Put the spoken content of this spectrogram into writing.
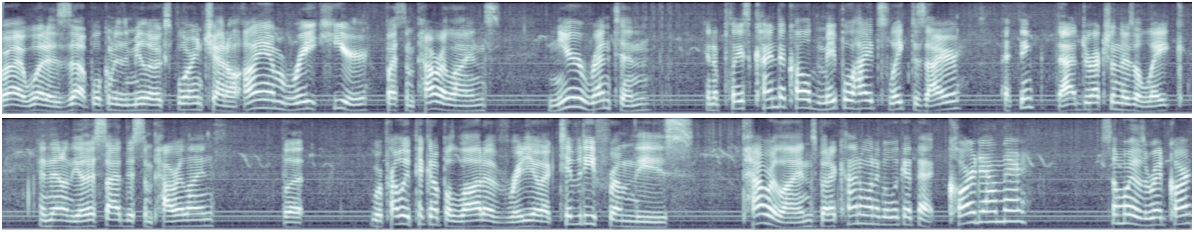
right, what is up? Welcome to the Emilio Exploring channel. I am right here by some power lines near Renton in a place kind of called Maple Heights Lake Desire. I think that direction there's a lake and then on the other side there's some power lines. But we're probably picking up a lot of radioactivity from these power lines, but I kind of want to go look at that car down there. Somewhere there's a red car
